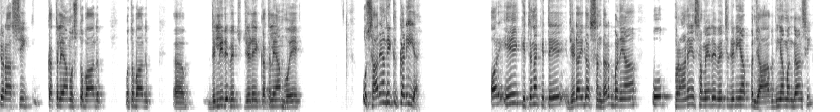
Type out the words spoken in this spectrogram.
84 ਕਤਲੇਆਮ ਉਸ ਤੋਂ ਬਾਅਦ ਉਸ ਤੋਂ ਬਾਅਦ ਅਹ, ਦਿੱਲੀ ਦੇ ਵਿੱਚ ਜਿਹੜੇ ਕਤਲੇਆਮ ਹੋਏ ਉਹ ਸਾਰਿਆਂ ਦੀ ਇੱਕ ਕੜੀ ਹੈ। ਔਰ ਇਹ ਕਿਤੇ ਨਾ ਕਿਤੇ ਜਿਹੜਾ ਇਹਦਾ ਸੰਦਰਭ ਬਣਿਆ ਉਹ ਪੁਰਾਣੇ ਸਮੇਂ ਦੇ ਵਿੱਚ ਜਿਹੜੀਆਂ ਪੰਜਾਬ ਦੀਆਂ ਮੰਗਾਂ ਸੀ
